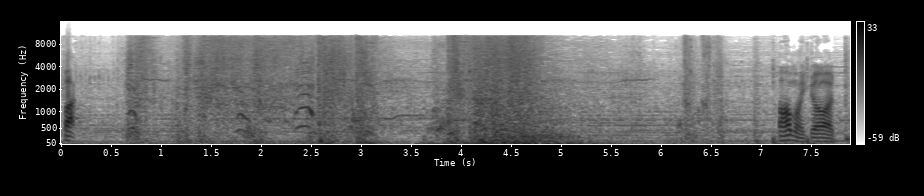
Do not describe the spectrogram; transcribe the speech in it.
Fuck. Oh my god.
